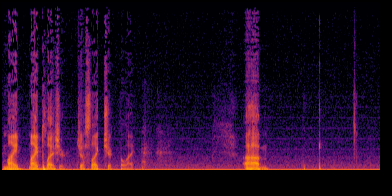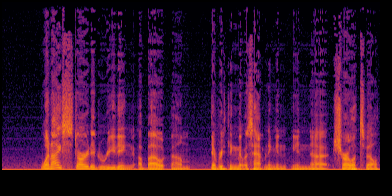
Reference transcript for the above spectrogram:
My my pleasure. Just like Chick Fil A. Um, when I started reading about um, everything that was happening in in uh, Charlottesville,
